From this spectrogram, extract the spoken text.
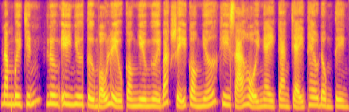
Năm mươi chín, lương y như từ mẫu liệu còn nhiều người bác sĩ còn nhớ khi xã hội ngày càng chạy theo đồng tiền.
